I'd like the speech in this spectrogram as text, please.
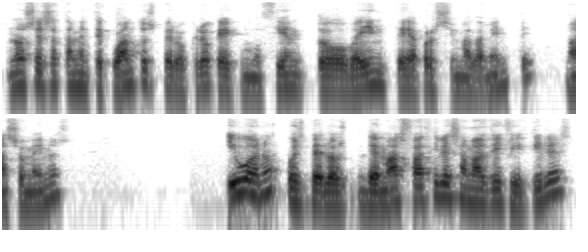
no sé exactamente cuántos, pero creo que hay como 120 aproximadamente, más o menos. Y bueno, pues de los de más fáciles a más difíciles.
